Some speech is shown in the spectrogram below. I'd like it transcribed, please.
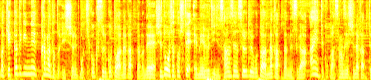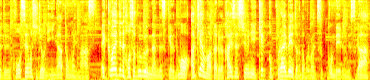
まあ、結果的にね、カナダと一緒にこう帰国することはなかったので、指導者として MFG に参戦するということはなかったんですが、あえてここは参戦しなかったという構成も非常にいいなと思います。え加えてね、補足部分なんですけれども、秋山渡が解説中に結構プライベートなところまで突っ込んでいるんですが、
